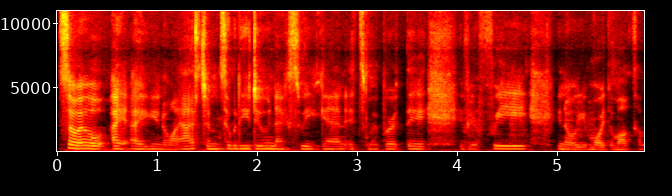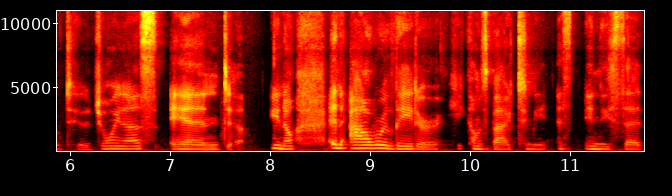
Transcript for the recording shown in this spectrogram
So I, I, you know, I asked him, so what are you doing next weekend? It's my birthday. If you're free, you know, you're more than welcome to join us. And, you know, an hour later, he comes back to me and, and he said,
